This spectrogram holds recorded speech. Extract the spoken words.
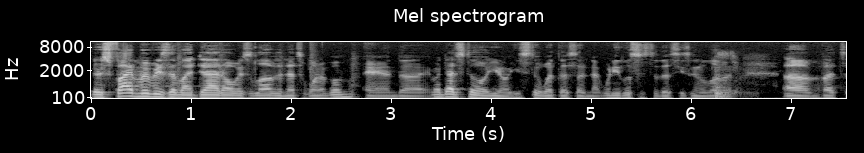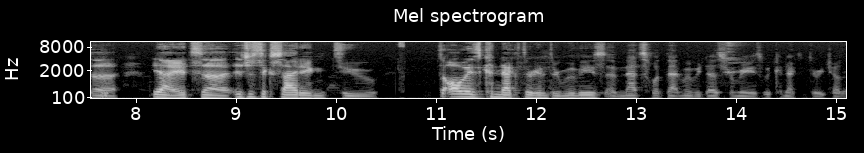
there's five movies that my dad always loved, and that's one of them. And uh, my dad's still, you know, he's still with us, and when he listens to this, he's gonna love it. Um, but uh, yeah, it's uh, it's just exciting to to always connect through him through movies, and that's what that movie does for me is we connect through each other.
